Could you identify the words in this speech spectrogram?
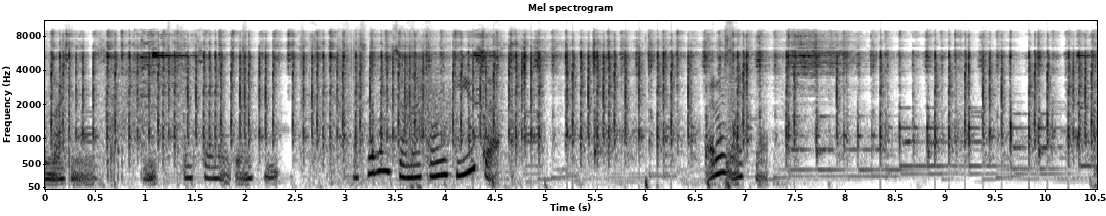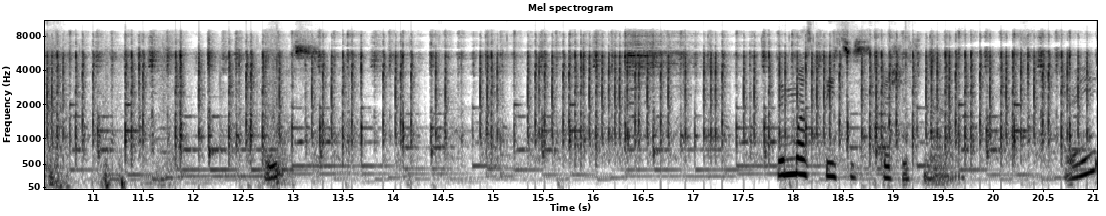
I'm not gonna use that. I'm, I'm still not going to use I said I'm not going to use that. I don't like that. Oops. It must be suspicious now. Right?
